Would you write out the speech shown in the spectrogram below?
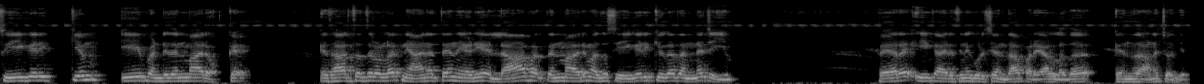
സ്വീകരിക്കും ഈ പണ്ഡിതന്മാരൊക്കെ. യഥാർത്ഥത്തിലുള്ള ജ്ഞാനത്തെ നേടിയ എല്ലാ ഭക്തന്മാരും അത് സ്വീകരിക്കുക തന്നെ ചെയ്യും. വേറെ ഈ കാര്യത്തിനെ കുറിച്ച് എന്താ പറയാനുള്ളത് എന്നതാണ് ചോദ്യം.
